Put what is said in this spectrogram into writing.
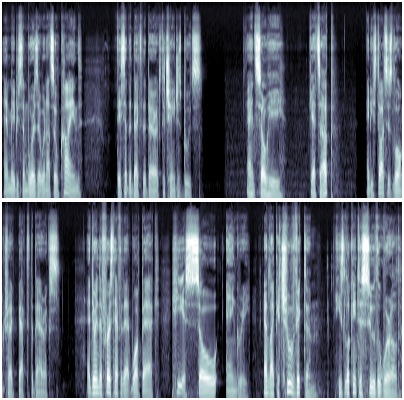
and maybe some words that were not so kind, they sent him back to the barracks to change his boots. And so he gets up and he starts his long trek back to the barracks. And during the first half of that walk back, he is so angry. And like a true victim, he's looking to sue the world.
